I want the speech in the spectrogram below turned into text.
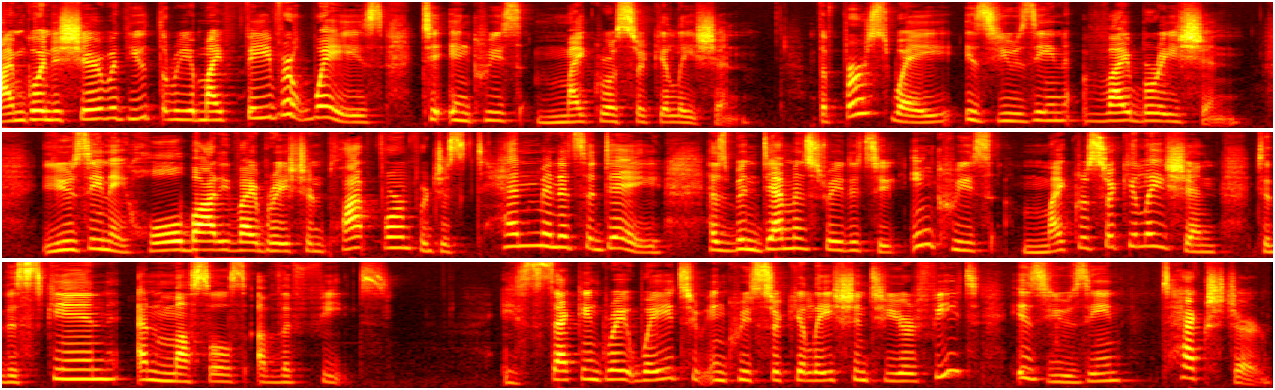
I'm going to share with you three of my favorite ways to increase microcirculation. The first way is using vibration. Using a whole body vibration platform for just 10 minutes a day has been demonstrated to increase microcirculation to the skin and muscles of the feet. A second great way to increase circulation to your feet is using texture.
